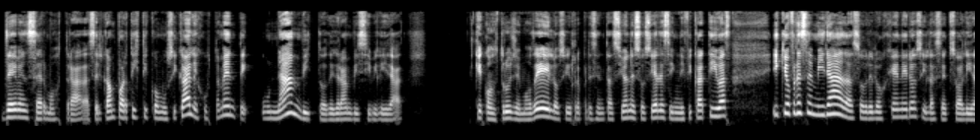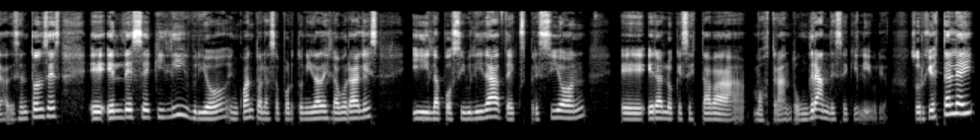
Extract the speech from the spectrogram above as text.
deben ser mostradas. El campo artístico musical es justamente un ámbito de gran visibilidad que construye modelos y representaciones sociales significativas y que ofrece miradas sobre los géneros y las sexualidades. Entonces, eh, el desequilibrio en cuanto a las oportunidades laborales y la posibilidad de expresión eh, era lo que se estaba mostrando, un gran desequilibrio. Surgió esta ley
